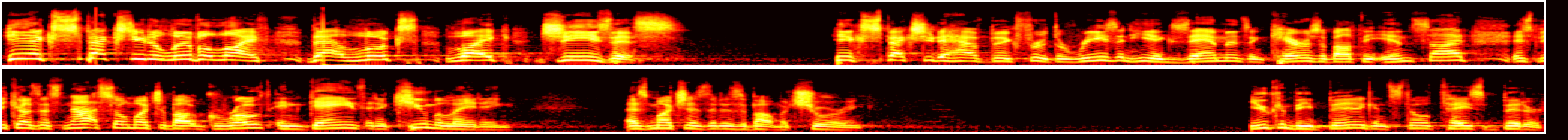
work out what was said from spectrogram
He expects you to live a life that looks like Jesus. He expects you to have big fruit. The reason he examines and cares about the inside is because it's not so much about growth and gains and accumulating as much as it is about maturing. You can be big and still taste bitter.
